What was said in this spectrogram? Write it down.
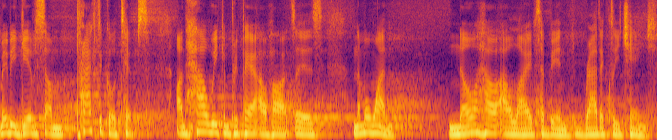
maybe give some practical tips on how we can prepare our hearts, is number one, know how our lives have been radically changed.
